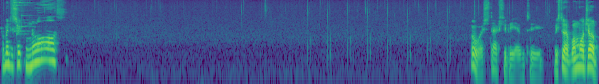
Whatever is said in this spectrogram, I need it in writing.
From district north. Oh, I should actually be able to. We still have one more job.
